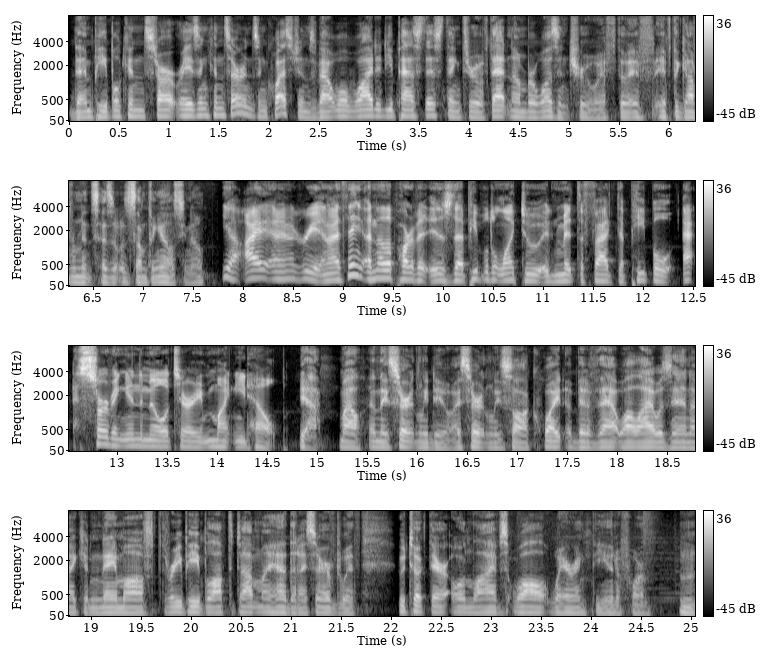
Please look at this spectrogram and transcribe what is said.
then people can start raising concerns and questions about, well, why did you pass this thing through if that number wasn't true? If the if if the government says it was something else, you know? Yeah, I, I agree, and I think another part of it is that people don't like to admit the fact that people serving in the military might need help. Yeah, well, and they certainly do. I certainly saw quite a bit of that while I was in. I can name off three people off the top of my head that I served with who took their own lives while wearing the uniform. Hmm.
